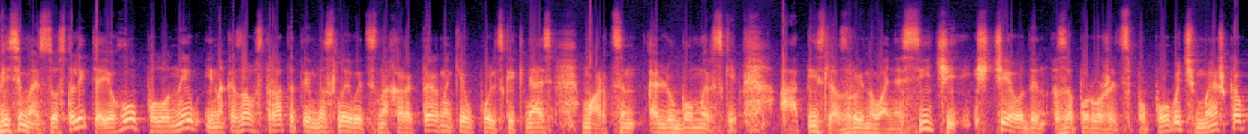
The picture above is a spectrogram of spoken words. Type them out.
18 століття його полонив і наказав стратити мисливець на характерників польський князь Марцин Любомирський. А після зруйнування Січі ще один запорожець Попович мешкав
